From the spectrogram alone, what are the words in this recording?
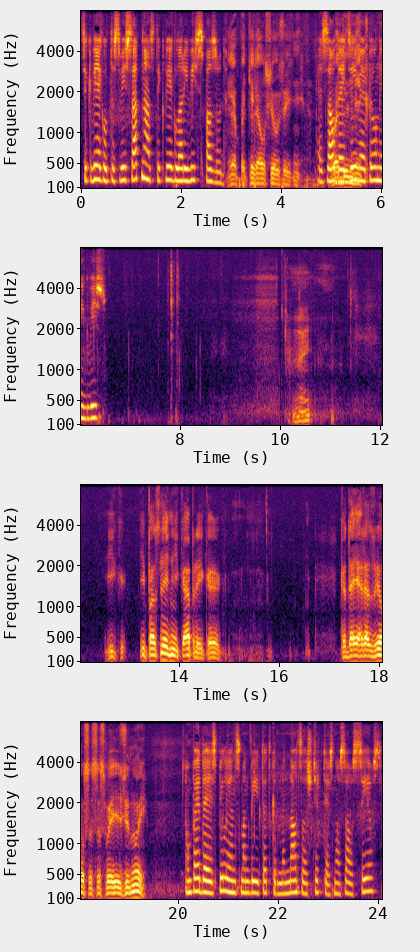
Cik viegli tas viss atnāca, tik viegli arī viss pazuda. Я потерял все в жизни. Es zaudēju Vadinieki. dzīvē pilnīgi visu. Ну, и, к- и последней каплей, ка- когда я развелся со своей женой, Un pēdējais piliens man bija tad, kad man nācās šķirties no savas sievas.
